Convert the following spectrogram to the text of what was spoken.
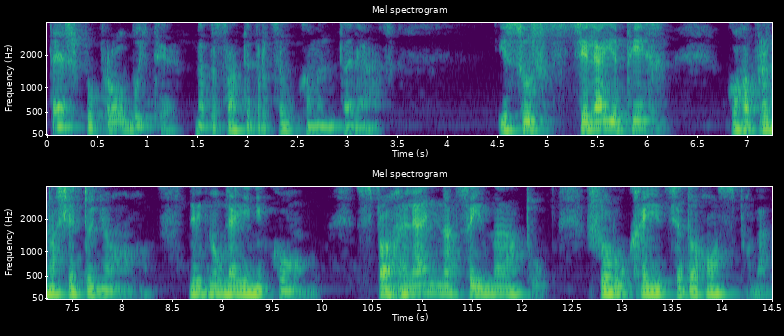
Теж попробуйте написати про це в коментарях. Ісус зціляє тих, кого приносять до нього, не відмовляє нікому. Споглянь на цей натовп, що рухається до Господа,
